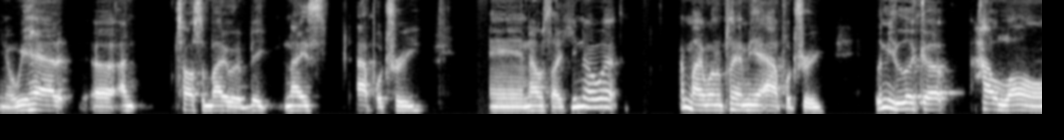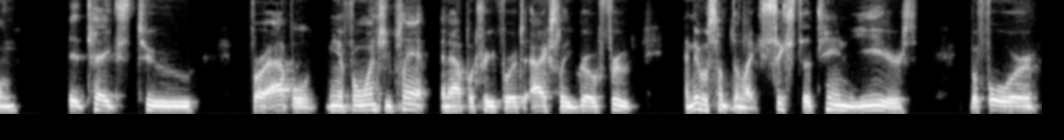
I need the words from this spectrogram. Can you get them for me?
You know, we had, uh, I saw somebody with a big, nice apple tree, and I was like, you know what? I might want to plant me an apple tree. Let me look up how long it takes to for apple, you know, for once you plant an apple tree for it to actually grow fruit. And it was something like six to 10 years before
